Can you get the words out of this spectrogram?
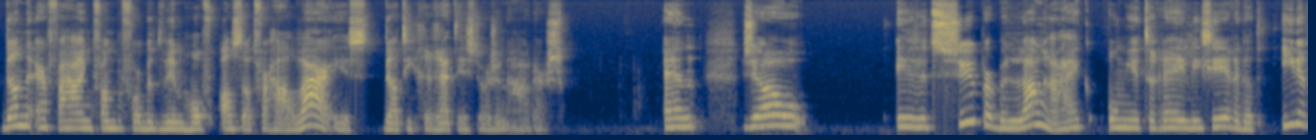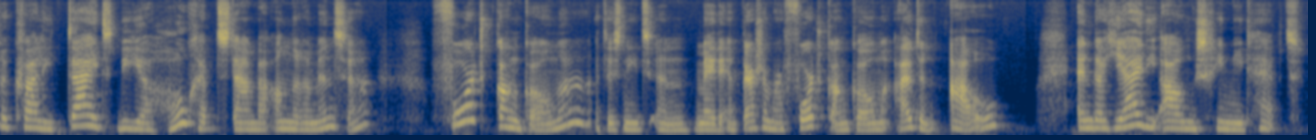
dan de ervaring van bijvoorbeeld Wim Hof, als dat verhaal waar is, dat hij gered is door zijn ouders. En zo is het super belangrijk om je te realiseren dat iedere kwaliteit die je hoog hebt staan bij andere mensen voort kan komen. Het is niet een mede en persen, maar voort kan komen uit een ouw. En dat jij die ouw misschien niet hebt.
